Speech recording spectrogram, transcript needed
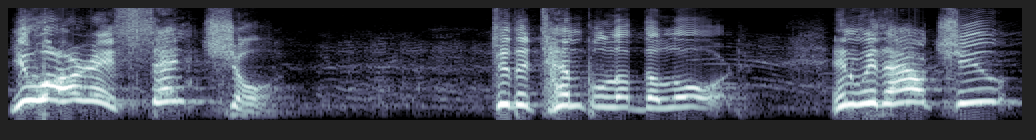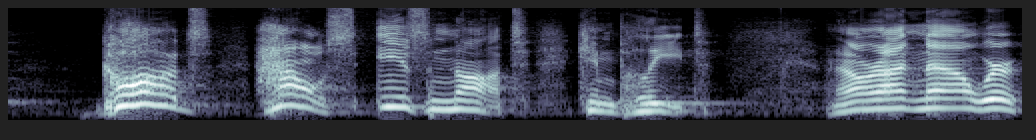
you are essential to the temple of the Lord. And without you, God's house is not complete. Now, right now, we're,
